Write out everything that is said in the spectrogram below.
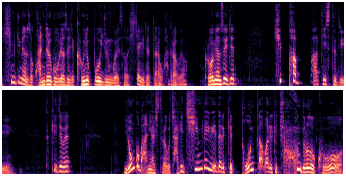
힘 주면서 관절 구부려서 이제 근육 보여주는 거에서 시작이 됐다라고 하더라고요. 그러면서 이제 힙합 아티스트들이 특히 이제 왜 이런 거 많이 하시더라고요. 자기 침대 위에다 이렇게 돈다발 이렇게 쭉 늘어놓고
